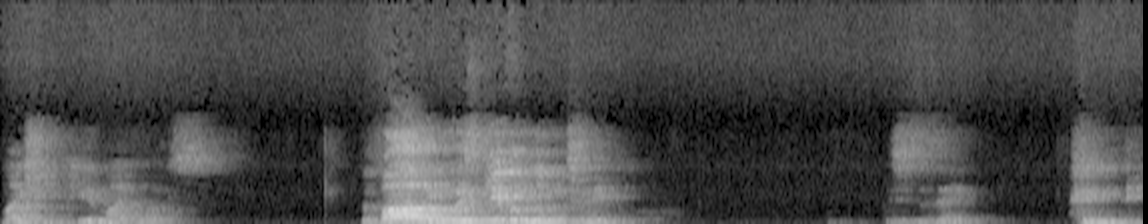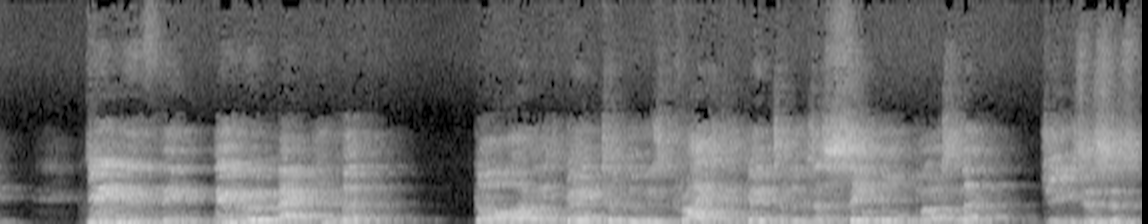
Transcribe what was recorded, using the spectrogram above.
My sheep hear my voice. The Father who has given them to me. This is the thing. do you think, do you imagine that God is going to lose, Christ is going to lose a single person that Jesus has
